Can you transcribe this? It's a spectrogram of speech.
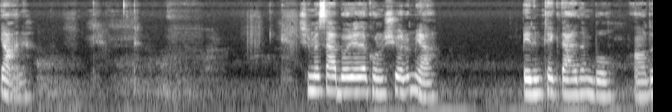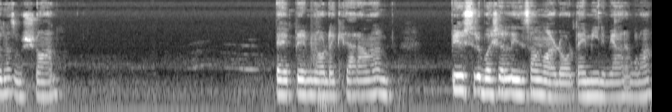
Yani. Şimdi mesela böyle de konuşuyorum ya. Benim tek derdim bu. Anladınız mı şu an? Depremin oradakiler mı? Bir sürü başarılı insan vardı orada eminim yani buna.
